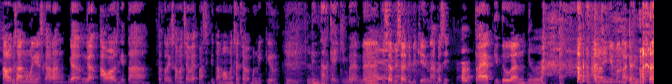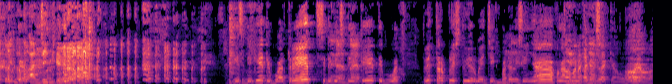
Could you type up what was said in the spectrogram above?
kalau misalnya ngomongnya sekarang nggak nggak awal kita tertarik sama cewek pasti kita mau ngechat cewek pun mikir Hmm. ini ntar kayak gimana? Bisa bisa dibikin apa sih thread gitu kan? Ya. anjing emang kadang Twitter tuh anjing. Sedikit-sedikit dibuat tweet, Iya, sedikit-sedikit dibuat Twitter please do your magic padahal isinya pengalaman Iya, makanya asek ya Allah ya Allah.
